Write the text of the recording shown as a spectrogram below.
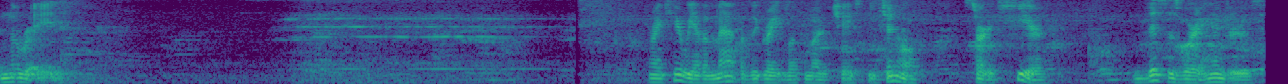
in the raid. Right here we have a map of the Great Locomotive Chase. The general started here. This is where Andrews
